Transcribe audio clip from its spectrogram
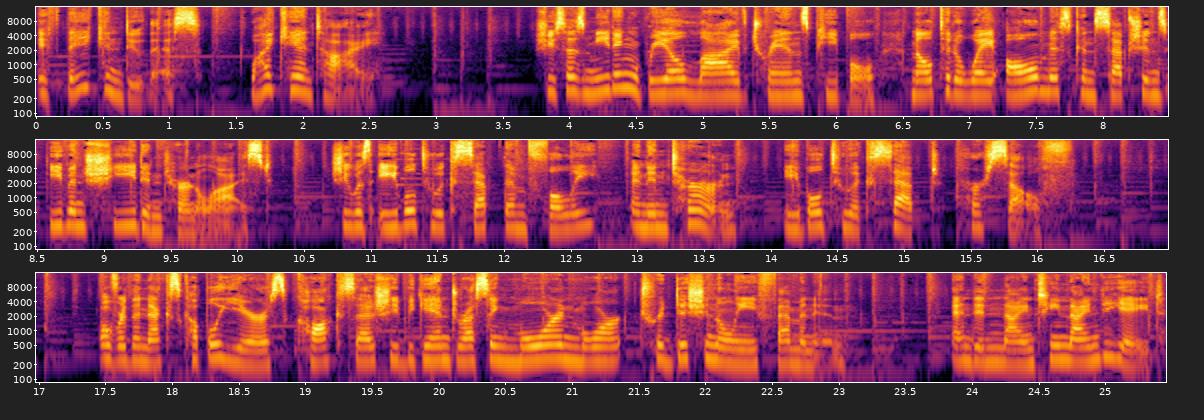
if they can do this, why can't I? She says meeting real live trans people melted away all misconceptions even she'd internalized. She was able to accept them fully and in turn, able to accept herself. Over the next couple years, Cox says she began dressing more and more traditionally feminine. And in 1998,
